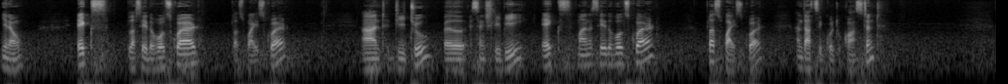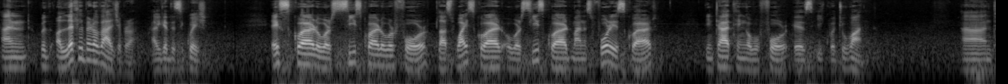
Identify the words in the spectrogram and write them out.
you know x plus a the whole squared plus y squared. And d 2 will essentially be x minus a the whole squared plus y squared. And that is equal to constant. And with a little bit of algebra, I will get this equation x squared over c squared over 4 plus y squared over c squared minus 4 a squared the entire thing over 4 is equal to 1. And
